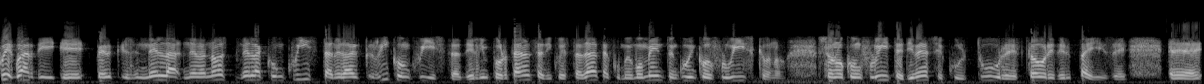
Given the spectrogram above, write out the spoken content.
Que- guardi, eh, per, nella, nella, nost- nella, conquista, nella riconquista dell'importanza di questa data come momento in cui confluiscono, sono confluite diverse culture e storie del Paese, eh,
